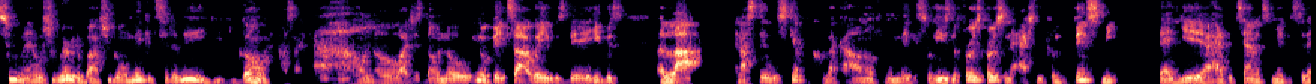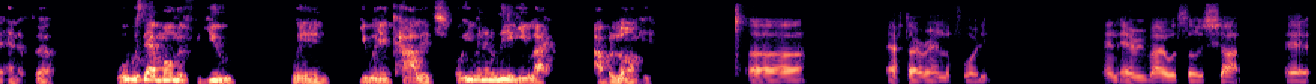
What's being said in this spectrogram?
"Too man, what you worried about? You gonna make it to the league? You, you going?" I was like, "Nah, I don't know. I just don't know." You know, Big Todd Wade was there. He was a lot, and I still was skeptical. Like, I don't know if I'm gonna make it. So he's the first person to actually convince me that yeah, I had the talent to make it to the NFL. What was that moment for you when you were in college or even in the league you like, I belong here? Uh, after I ran the 40 and everybody was so shocked at,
